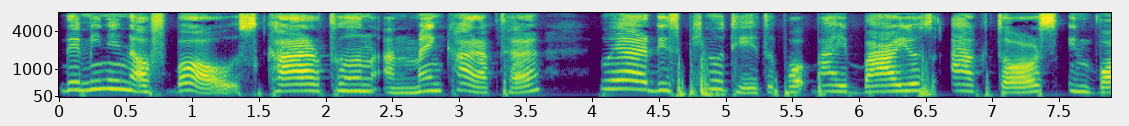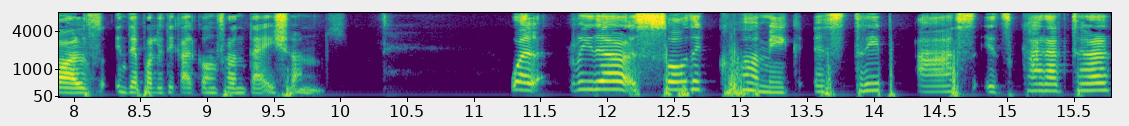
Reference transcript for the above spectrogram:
the meaning of both cartoon and main character were disputed by various actors involved in the political confrontations. Well, readers saw the comic strip as its character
